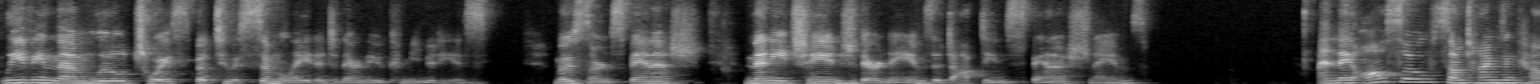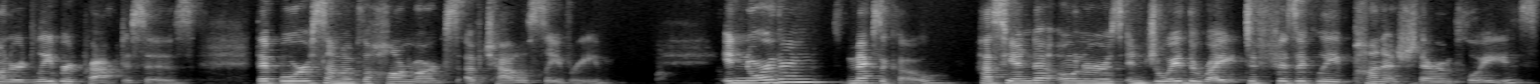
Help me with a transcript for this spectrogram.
leaving them little choice but to assimilate into their new communities. Most learned Spanish. Many changed their names, adopting Spanish names. And they also sometimes encountered labored practices that bore some of the hallmarks of chattel slavery. In northern Mexico, hacienda owners enjoyed the right to physically punish their employees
